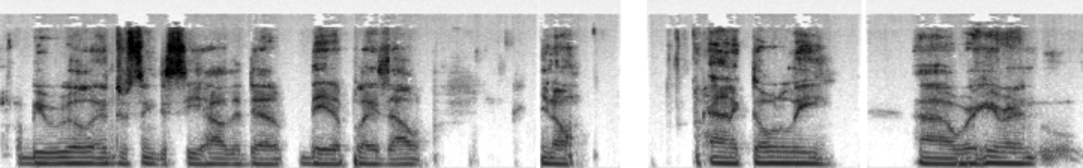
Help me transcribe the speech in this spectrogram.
It'll be real interesting to see how the data, data plays out. You know, anecdotally, uh, we're hearing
